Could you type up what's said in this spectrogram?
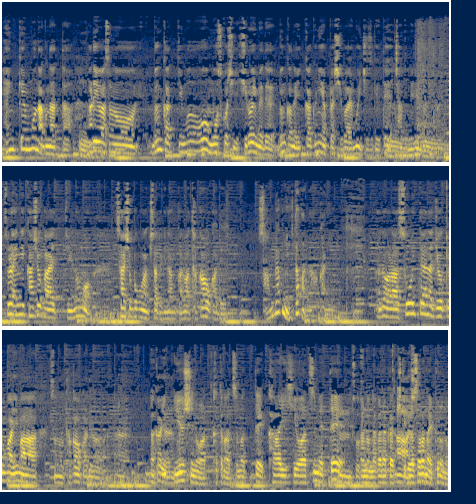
偏見もなくなった、うん、あるいはその文化っていうものをもう少し広い目で文化の一角にやっぱり芝居も位置づけてちゃんと見れるようになる、それは演劇鑑賞会っていうのも最初僕が来た時なんかは高岡で300人いたかな他に。だからそういったような状況が今その高岡では有志の方が集まって会費を集めて、うん、あのなかなか来てくださらないプロの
